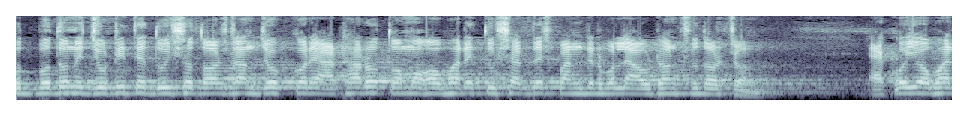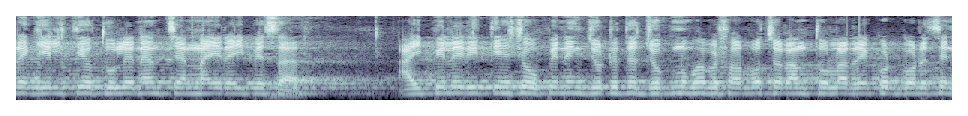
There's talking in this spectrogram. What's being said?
উদ্বোধনী জুটিতে দুইশো দশ রান যোগ করে আঠারোতম ওভারে তুষার দেশ পাণ্ডের বলে আউট হন সুদর্শন। একই ওভারে গিলকেও তুলে নেন চেন্নাইয়ের এই পেসার। আইপিএলের ইতিহাসে ওপেনিং জুটিতে যুগ্মভাবে সর্বোচ্চ রান তোলার রেকর্ড গড়েছেন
